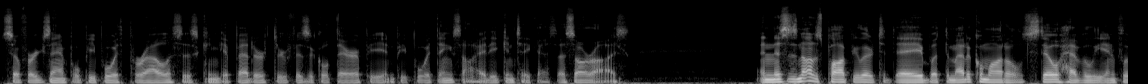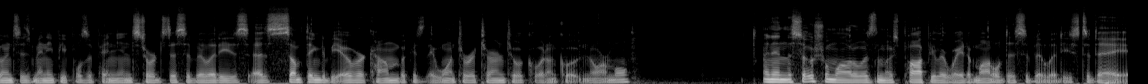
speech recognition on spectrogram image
so, for example, people with paralysis can get better through physical therapy, and people with anxiety can take SSRIs. And this is not as popular today, but the medical model still heavily influences many people's opinions towards disabilities as something to be overcome because they want to return to a quote unquote normal. And then the social model is the most popular way to model disabilities today,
